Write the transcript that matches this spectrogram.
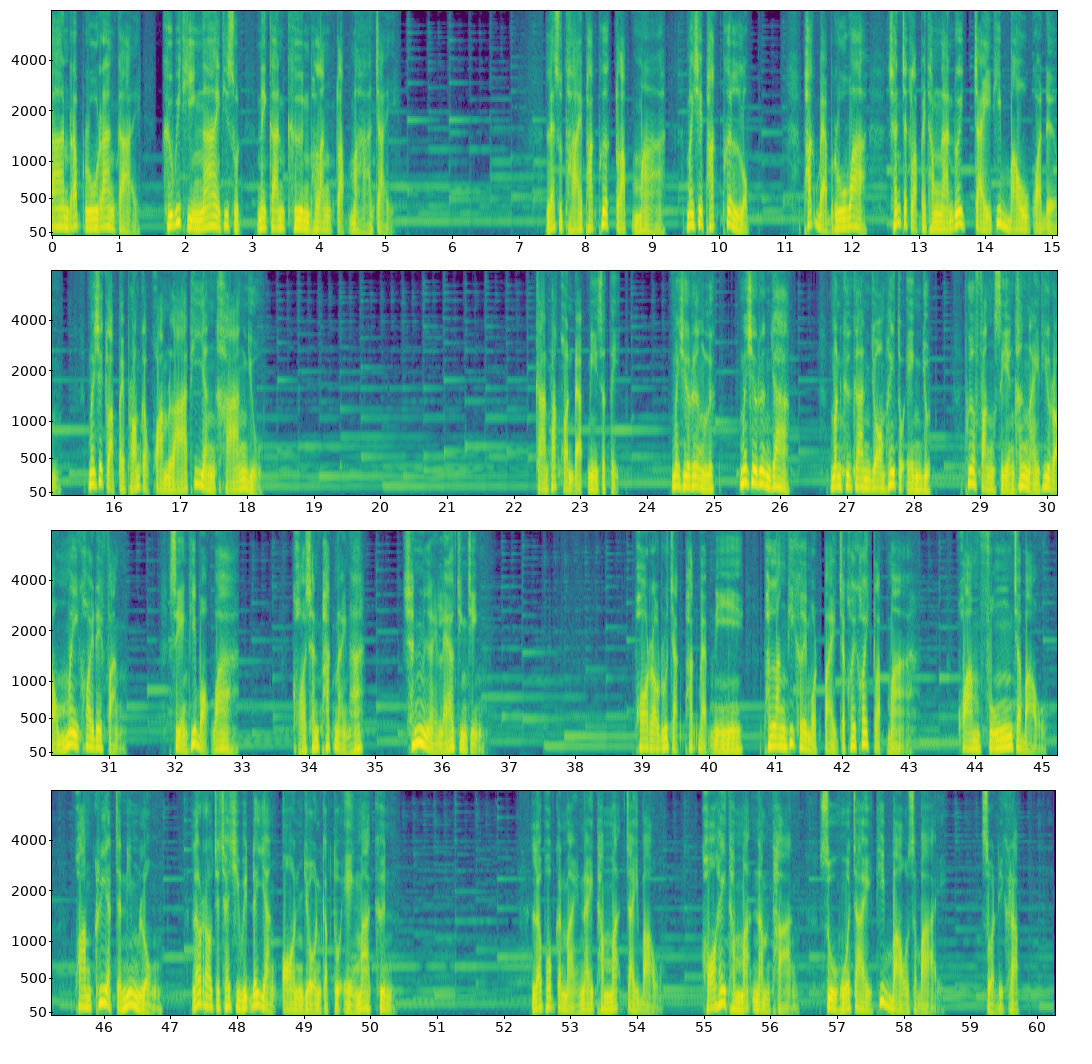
การรับรู้ร่างกายคือวิธีง่ายที่สุดในการคืนพลังกลับมาหาใจ และสุดท้ายพักเพื่อกลับมา ไม่ใช่พักเพื่อหลบ พักแบบรู้ว่าฉันจะกลับไปทำงานด้วยใจที่เบากว่าเดิม ไม่ใช่กลับไปพร้อมกับความล้าที่ยังค้างอยู่ การพักผ่อนแบบมีสติ ไม่ใช่เรื่องลึก ไม่ใช่เรื่องยาก มันคือการยอมให้ตัวเองหยุด เพื่อฟังเสียงข้างในที่เราไม่ค่อยได้ฟัง เสียงที่บอกว่า ขอฉันพักหน่อยนะ ฉันเหนื่อยแล้วจริง ๆ พอเรารู้จักพักแบบนี้ พลังที่เคยหมดไปจะค่อยๆกลับมา ความฟุ้งจะเบา ความเครียดจะนิ่มลง แล้วเราจะใช้ชีวิตได้อย่างอ่อนโยนกับตัวเองมากขึ้น แล้วพบกันใหม่ในธรรมะใจเบา ขอให้ธรรมะนำทาง สู่หัวใจที่เบาสบาย สวัสดีครับ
